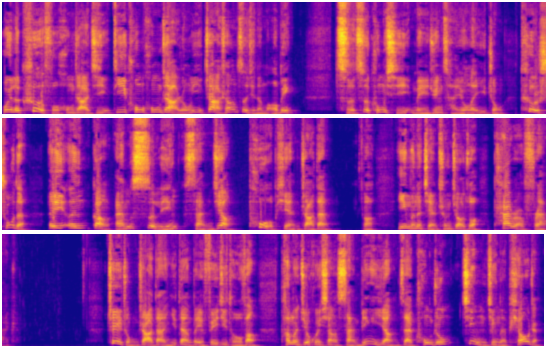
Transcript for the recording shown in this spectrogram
为了克服轰炸机低空轰炸容易炸伤自己的毛病，此次空袭美军采用了一种特殊的 A N 杠 M40 伞降破片炸弹，啊，英文的简称叫做 Parafrag。这种炸弹一旦被飞机投放，它们就会像伞兵一样在空中静静地飘着。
